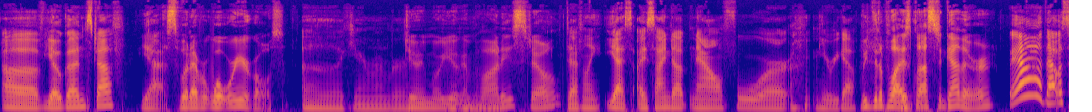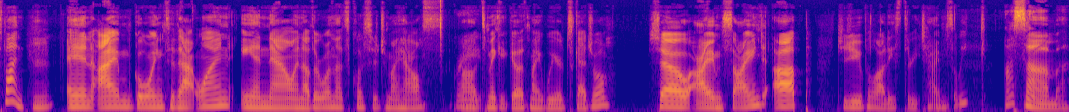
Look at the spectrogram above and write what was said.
Of yoga and stuff. Yes. Whatever. What were your goals? Uh, I can't remember. Doing more yoga and Um, Pilates still. Definitely. Yes, I signed up now for here we go. We did a Pilates class together. Yeah, that was fun. Mhm. And I'm going to that one and now another one that's closer to my house uh, Great. to make it go with my weird schedule. So I'm signed up to do Pilates three times a week. Awesome.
